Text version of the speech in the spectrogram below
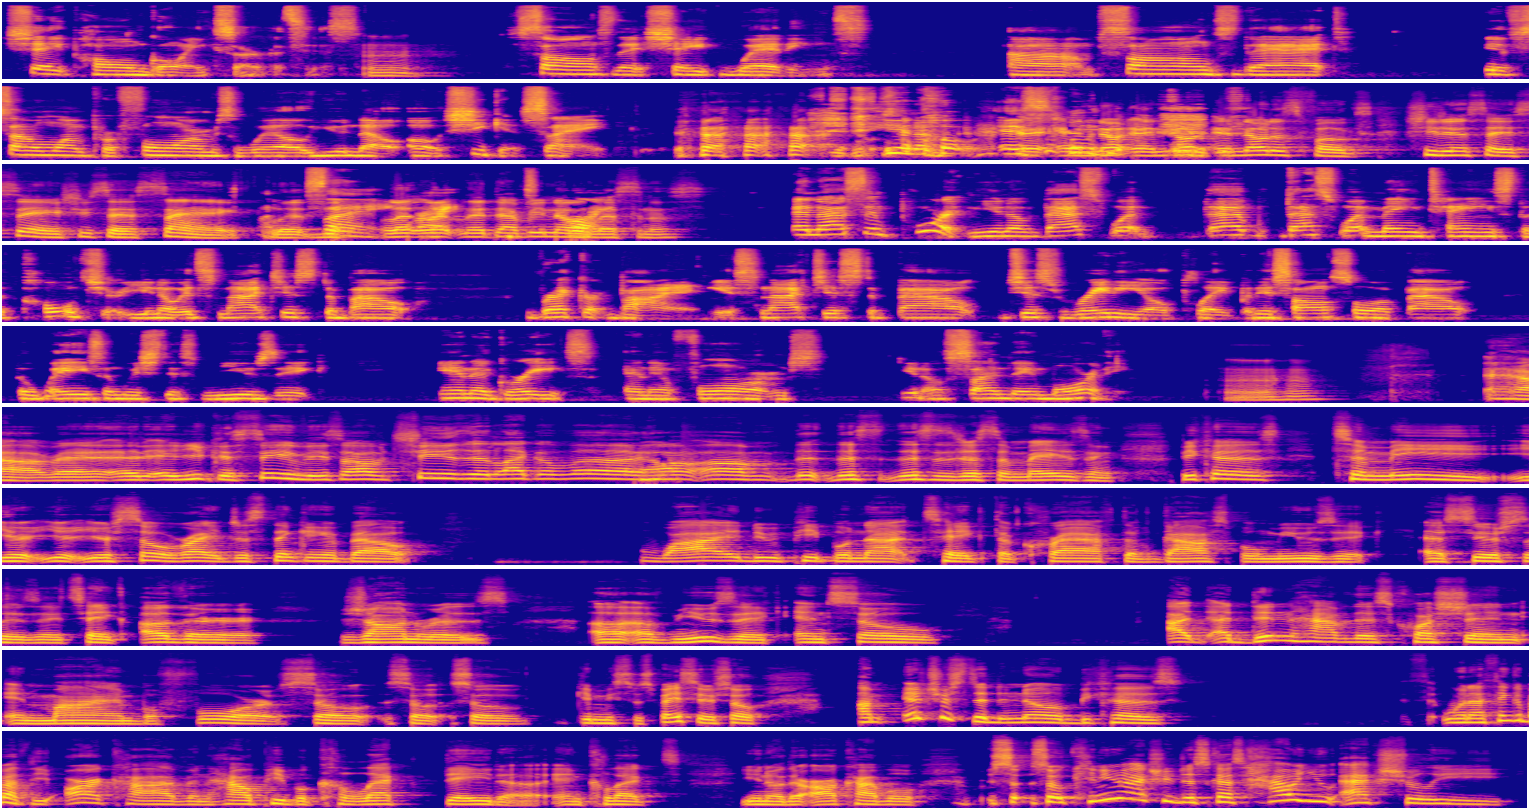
shape homegoing services. Mm songs that shape weddings, um, songs that if someone performs well, you know, oh, she can sing. you know, and, and, and, and, notice, folks, she didn't say sing; she said sang. Let, sang, let, right. let, let that be known, right. listeners. And that's important. You know, that's what that that's what maintains the culture. You know, it's not just about record buying. It's not just about just radio play, but it's also about the ways in which this music integrates and informs, you know, Sunday morning. Mm-hmm. Yeah, man, and, and, you can see me, so I'm cheesing like a mug. I'm, I'm, this this is just amazing because to me, you're, you're you're so right. Just thinking about why do people not take the craft of gospel music as seriously as they take other genres uh, of music, and so I, I didn't have this question in mind before, so so so give me some space here. So I'm interested to know because when I think about the archive and how people collect data and collect, you know, their archival. So, so can you actually discuss how you actually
